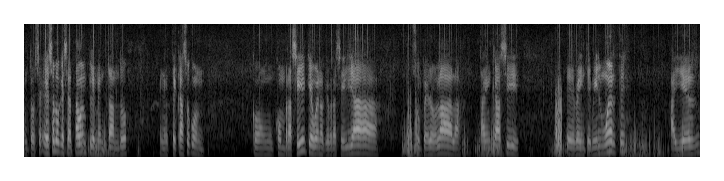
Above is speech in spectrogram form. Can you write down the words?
Entonces, eso es lo que se ha estado implementando, en este caso con, con, con Brasil, que bueno, que Brasil ya superó la, la está en casi eh, 20.000 muertes. Ayer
